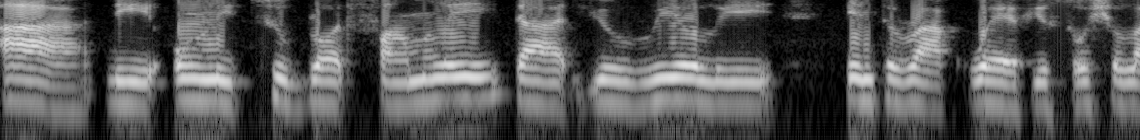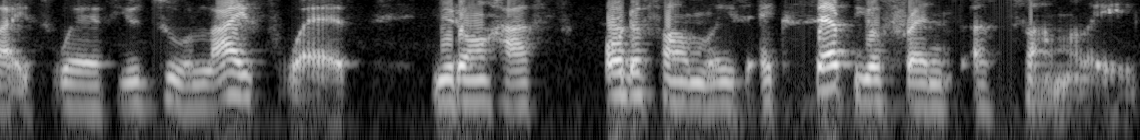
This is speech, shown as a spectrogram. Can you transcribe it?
are the only two blood family that you really interact with, you socialize with, you do life with. You don't have other families except your friends as family.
